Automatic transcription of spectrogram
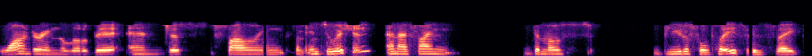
wandering a little bit and just following some intuition, and I find the most beautiful places like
